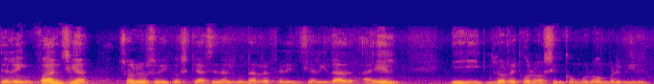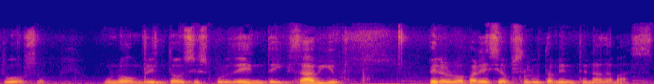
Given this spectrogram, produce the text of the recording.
de la infancia son los únicos que hacen alguna referencialidad a él y lo reconocen como un hombre virtuoso, un hombre entonces prudente y sabio pero no aparece absolutamente nada más.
